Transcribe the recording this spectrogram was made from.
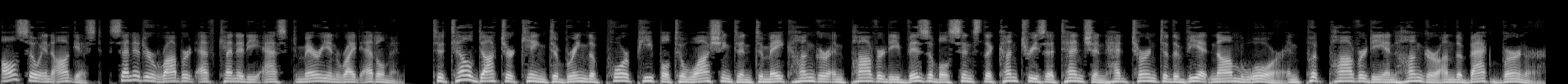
Also in August, Senator Robert F. Kennedy asked Marian Wright Edelman, "...to tell Dr. King to bring the poor people to Washington to make hunger and poverty visible since the country's attention had turned to the Vietnam War and put poverty and hunger on the back burner."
